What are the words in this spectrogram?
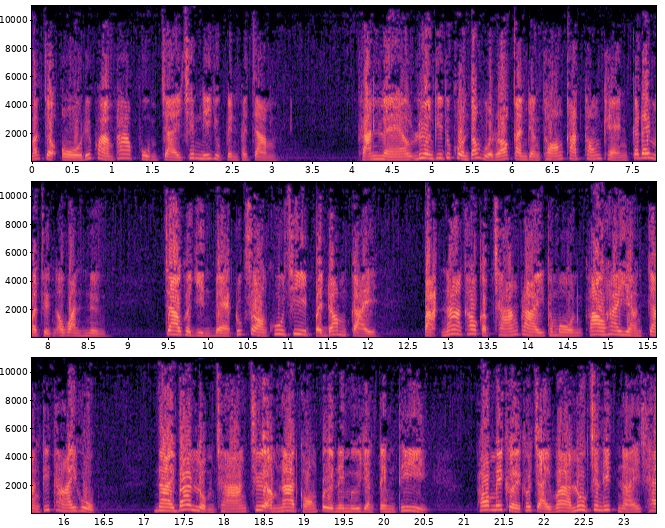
มักจะโอด้วยความภาคภูมิใจ เช่นนี้อยู่เป็นประจำครั้นแล้วเรื่องที่ทุกคนต้องหัวเราะกันอย่างท้องคัดท้องแข็งก็ได้มาถึงอวันหนึ่ง เจ้าขยินแบกลูกซองคู่ชีพไปด้อมไก่ ปะหน้าเข้ากับช้างพลายทมนเข้าให้อย่างจังที่ท้ายหุบ นายบ้านหล่มช้างเชื่ออำนาจของปืนในมืออย่างเต็มที่ เพราะไม่เคยเข้าใจว่าลูกชนิดไหนใช้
